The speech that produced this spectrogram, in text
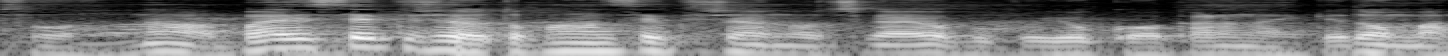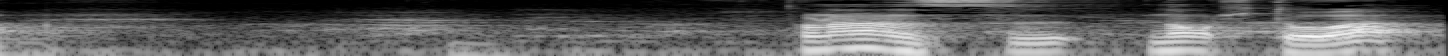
そうだ。なバイセクシャルとパンセクシャルの違いは僕よくわからないけど、まあ、トランスの人は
